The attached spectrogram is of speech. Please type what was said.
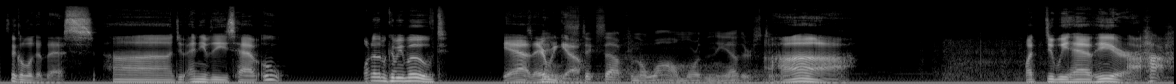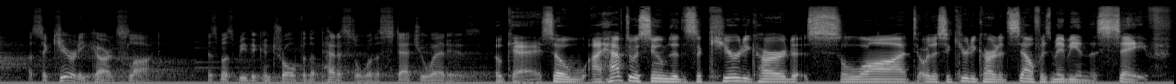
Let's take a look at this. Uh, do any of these have... Ooh. One of them can be moved. Yeah, This there we go. Sticks out from the wall more than the others do. Ah. What do we have here? Aha! A security card slot. This must be the control for the pedestal where the statuette is. Okay, so I have to assume that the security card slot or the security card itself is maybe in the safe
